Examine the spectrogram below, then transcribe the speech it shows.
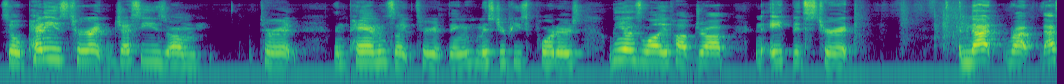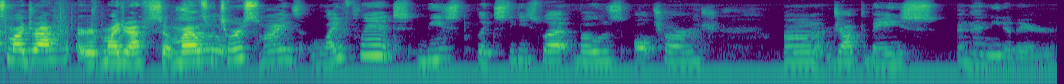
So Penny's turret, Jessie's um turret, and Pam's like turret thing, Mr. P's porters, Leon's lollipop drop, and 8 bits turret. And that wrap that's my draft or my draft. So Miles, So- what's yours? Mine's life plant, beast like sticky splat, bows, alt charge, um, drop the bass, and then Nita bear.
